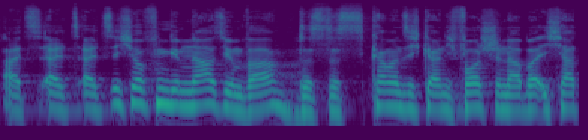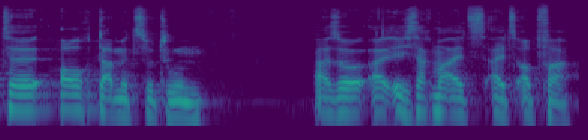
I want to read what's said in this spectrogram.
Als, als, als ich auf dem Gymnasium war, das, das kann man sich gar nicht vorstellen, aber ich hatte auch damit zu tun. Also, äh, ich sag mal, als, als Opfer.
